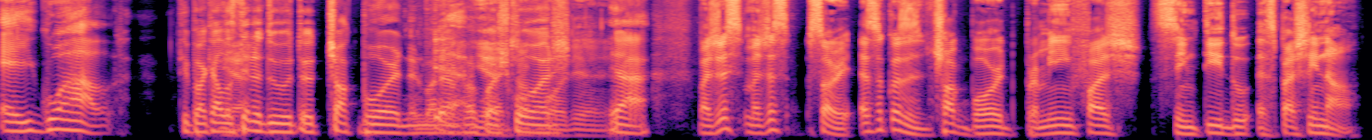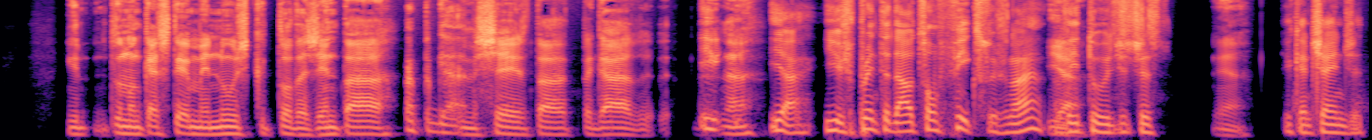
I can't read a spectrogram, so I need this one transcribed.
é igual. Tipo aquela Yeah. cena do, do chalkboard and whatever, Yeah. com Yeah, as cores. chalkboard, yeah. Mas just, mas just, sorry, essa coisa de chalkboard para mim faz sentido, especially now. E tu não queres ter menus que toda a gente está A a pegar. mexer, está a pegar, E, né? yeah. e os printed out são fixos, não é? Yeah. Ali tu just, just Yeah. you can change it.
